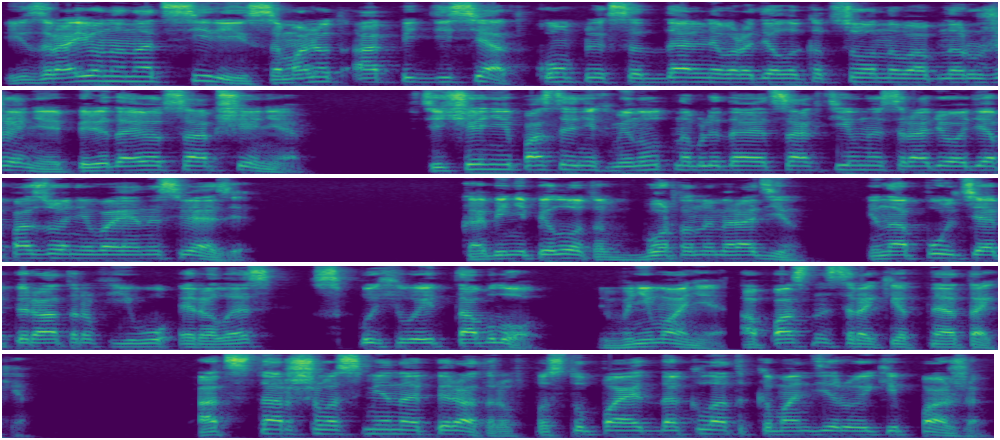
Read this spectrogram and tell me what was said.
Из района над Сирией самолет А-50 комплекса дальнего радиолокационного обнаружения передает сообщение. В течение последних минут наблюдается активность в радиодиапазоне военной связи. В кабине пилотов борта номер один и на пульте операторов его РЛС вспыхивает табло «Внимание! Опасность ракетной атаки». От старшего смены операторов поступает доклад командиру экипажа.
